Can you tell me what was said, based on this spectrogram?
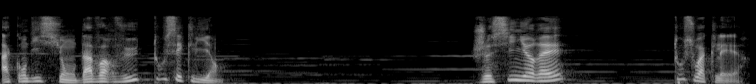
à condition d'avoir vu tous ses clients. Je signerai tout soit clair.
